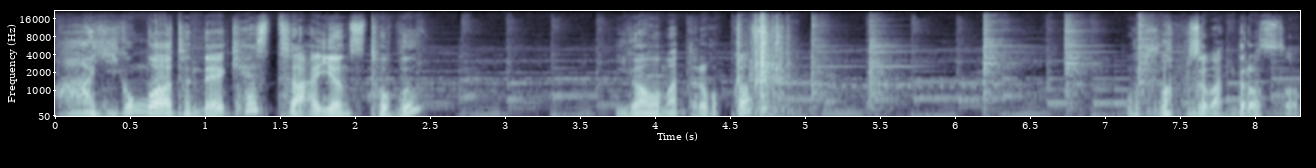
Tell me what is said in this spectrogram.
아 이건 거 같은데 캐스트 아이언 스토브? 이거 한번 만들어 볼까? 어, 누가 벌써 만들었어.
